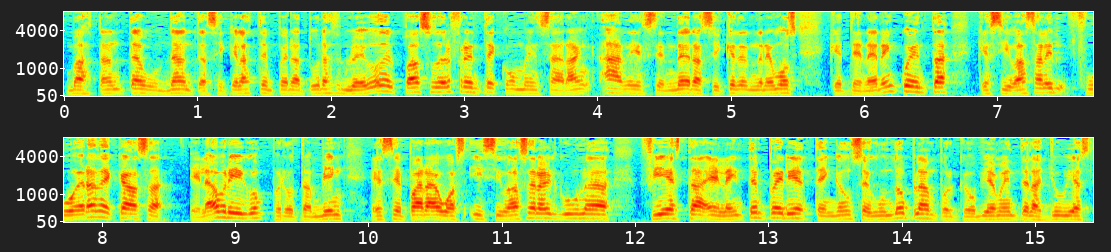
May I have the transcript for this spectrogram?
bastante abundante, así que las temperaturas luego del paso del frente comenzarán a descender, así que tendremos que tener en cuenta que si va a salir fuera de casa, el abrigo, pero también ese paraguas, y si va a hacer alguna fiesta en la intemperie, tenga un segundo plan, porque obviamente las lluvias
